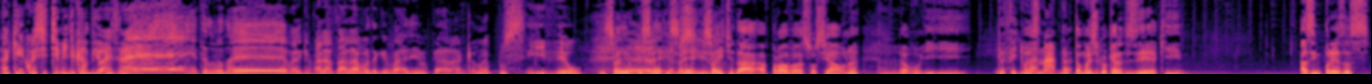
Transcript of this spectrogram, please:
Aqui com esse time de campeões. Ei, todo mundo. Ei, mano, que palhaçada, puta que pariu. Caraca, não é possível. Isso aí, é, isso, aí, é isso, aí, isso aí te dá a prova social, né? Hum. E, e, o efeito mas, manada. Então, mas o que eu quero dizer é que as empresas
